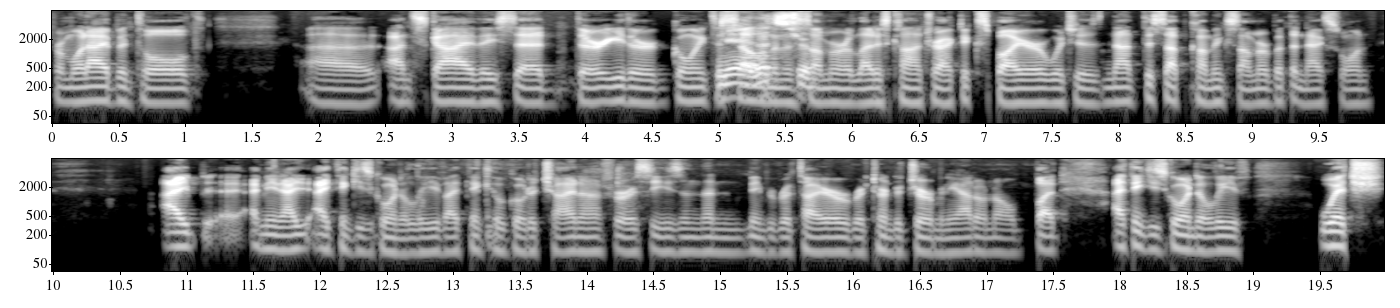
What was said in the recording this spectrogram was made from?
From what I've been told uh, on Sky, they said they're either going to yeah, sell him in the true. summer or let his contract expire, which is not this upcoming summer, but the next one. I, eh, I mean, I, I think he's going to leave. I think he'll go to China for a season, then maybe retire or return to Germany. I don't know, but I think he's going to leave, which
